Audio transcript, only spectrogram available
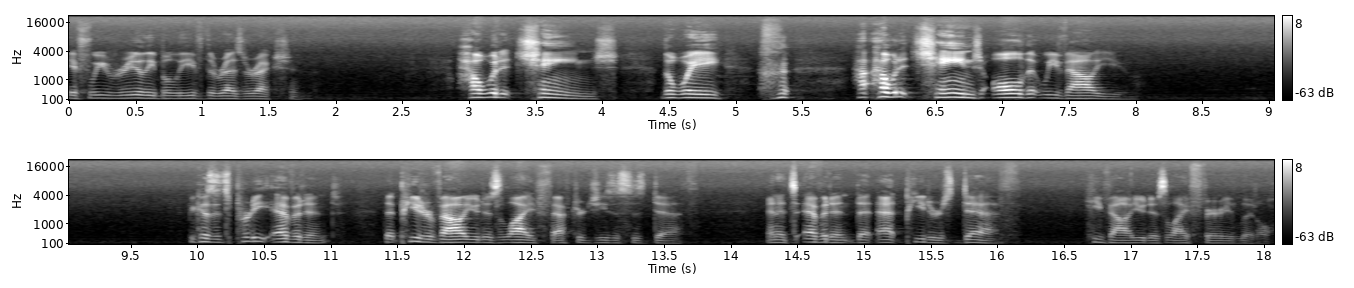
if we really believed the resurrection? How would it change the way, how would it change all that we value? Because it's pretty evident that Peter valued his life after Jesus' death. And it's evident that at Peter's death, he valued his life very little.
